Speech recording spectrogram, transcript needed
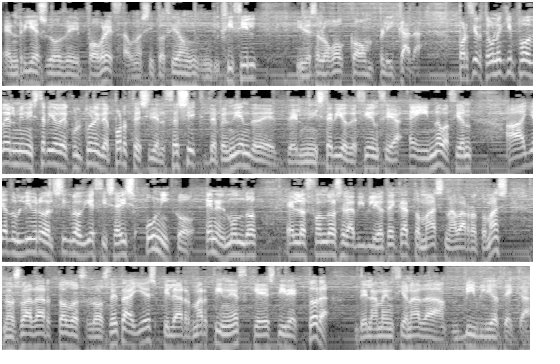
en riesgo de pobreza, una situación difícil y desde luego complicada. Por cierto, un equipo del Ministerio de Cultura y Deportes y del CSIC, dependiente del Ministerio de Ciencia e Innovación, ha hallado un libro del siglo XVI único en el mundo en los fondos de la biblioteca Tomás Navarro Tomás. Nos va a dar todos los detalles Pilar Martínez, que es directora de la mencionada biblioteca.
